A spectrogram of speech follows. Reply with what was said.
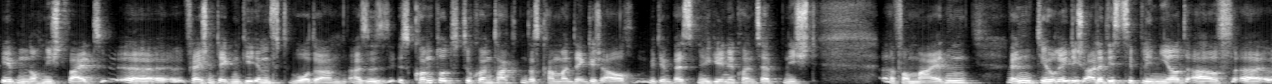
eben noch nicht weit äh, flächendeckend geimpft wurde. Also es, es kommt dort zu Kontakten, das kann man, denke ich, auch mit dem besten Hygienekonzept nicht äh, vermeiden. Wenn theoretisch alle diszipliniert auf äh,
